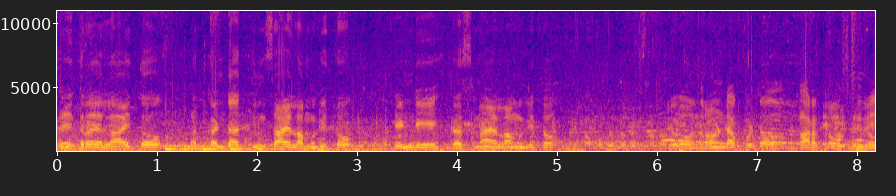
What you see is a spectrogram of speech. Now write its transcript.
ಸ್ನೇಹಿತರ, ಎಲ್ಲ ಆಯಿತು. ಹತ್ತು ಗಂಟೆ ತಿಂಸ ಎಲ್ಲ ಮುಗೀತು. ತಿಂಡಿ, ದರ್ಶನ ಎಲ್ಲ ಮುಗೀತು. ಇವಾಗ ಒಂದು ರೌಂಡ್ ಹಾಕ್ಬಿಟ್ಟು ಕಾರ ಹತ್ರ ಹೋಗ್ತೀವಿ.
